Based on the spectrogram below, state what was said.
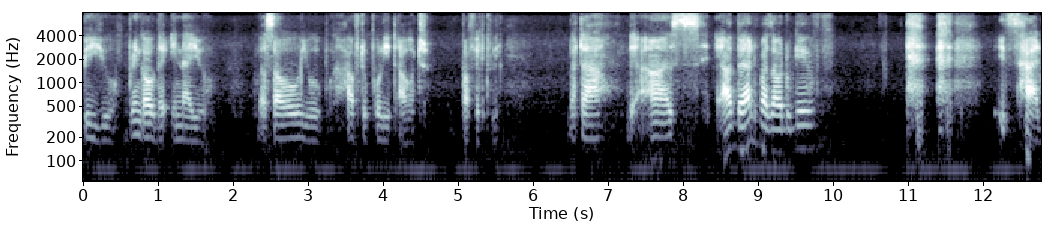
Be you. Bring out the inner you that's how you have to pull it out perfectly but uh, the, as uh, the advice i would give it's hard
